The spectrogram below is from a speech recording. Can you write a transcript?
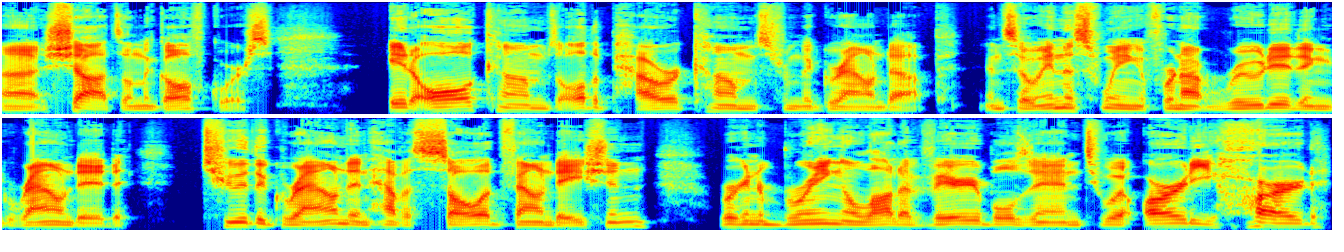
uh, shots on the golf course. It all comes, all the power comes from the ground up. And so, in the swing, if we're not rooted and grounded to the ground and have a solid foundation, we're going to bring a lot of variables in to an already hard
